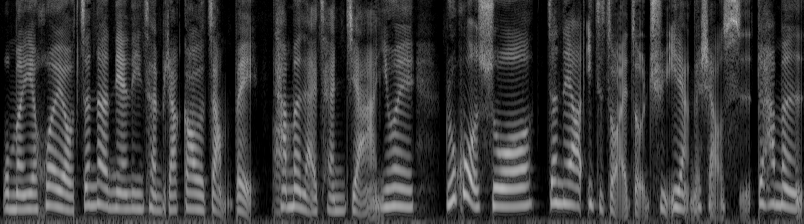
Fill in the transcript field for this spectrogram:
我们也会有真的年龄层比较高的长辈他们来参加。因为如果说真的要一直走来走去一两个小时，对他们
